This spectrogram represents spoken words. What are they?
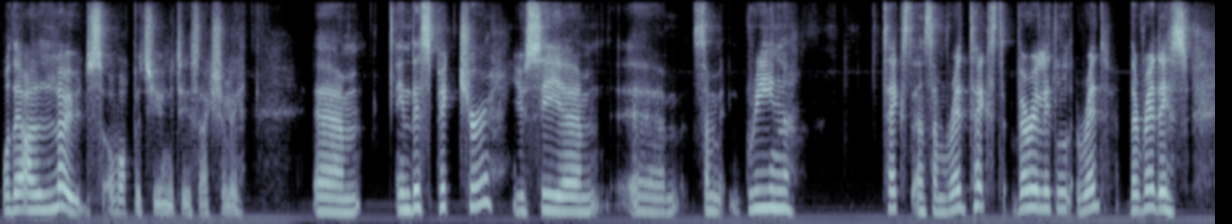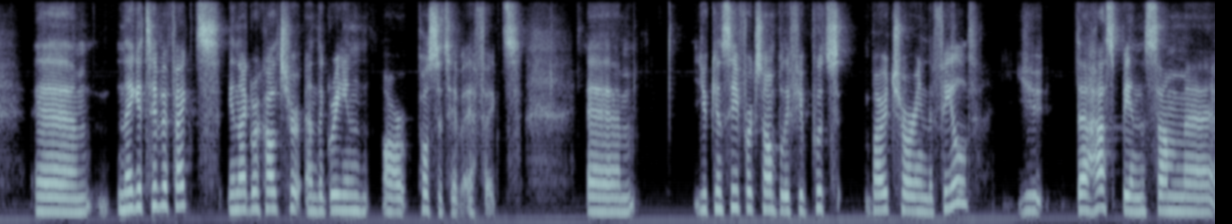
Well, there are loads of opportunities actually. Um, in this picture, you see um, um, some green text and some red text, very little red. The red is um, negative effects in agriculture and the green are positive effects. Um, you can see, for example, if you put biochar in the field, you, there has been some, uh,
